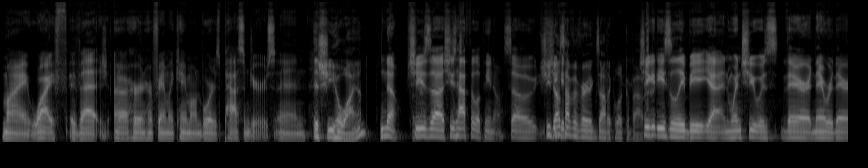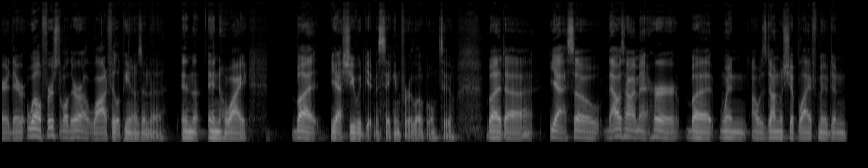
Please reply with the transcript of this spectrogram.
my wife, Yvette. Uh, her and her family came on board as passengers. And is she Hawaiian? No, she's okay. uh, she's half Filipino. So she, she does could, have a very exotic look about she her. She could easily be, yeah. And when she was there and they were there, there. Well, first of all, there are a lot of Filipinos in the in the in Hawaii. But yeah, she would get mistaken for a local too. But uh, yeah, so that was how I met her. But when I was done with Ship Life, moved in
